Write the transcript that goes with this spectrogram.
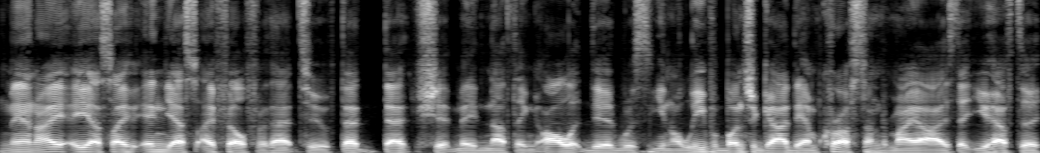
man, I, yes, I, and yes, I fell for that too. That, that shit made nothing. All it did was, you know, leave a bunch of goddamn crust under my eyes that you have to,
